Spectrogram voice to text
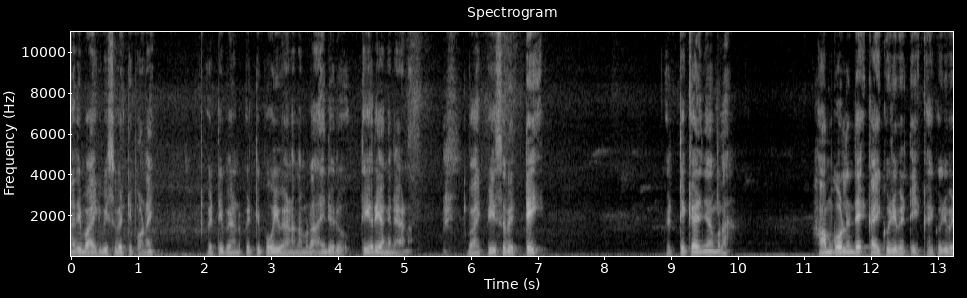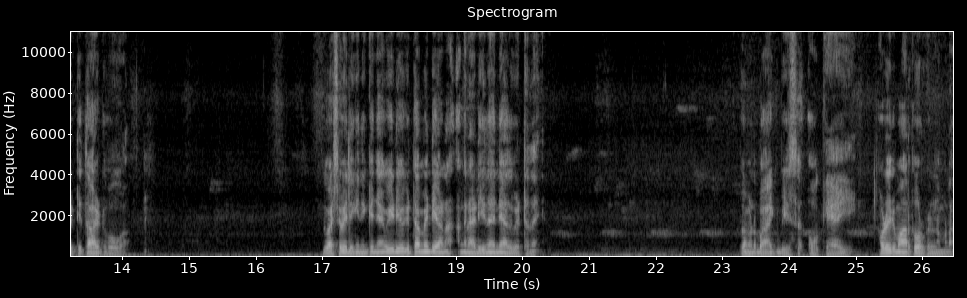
ആദ്യം ബാക്ക് പീസ് വെട്ടിപ്പോണേ. വെട്ടി വേണം വെട്ടിപ്പോയി വേണം നമ്മൾ അതിന്റെ ഒരു തിയറി അങ്ങനെയാണ്. ബാക്ക് പീസ് വെട്ടി വെട്ടിക്കഴിഞ്ഞ് നമ്മൾ ഹാം ഗോളിന്റെ കൈക്കുഴി വെട്ടി കൈക്കുഴി വെട്ടി താഴോട്ട് പോവുക. ഇത് വശമില്ലെങ്കിൽ നിങ്ങൾക്ക് ഞാൻ വീഡിയോ കിട്ടാൻ വേണ്ടിയാണ് അങ്ങനെ അടിയിൽ നിന്ന് തന്നെ അത് വെട്ടുന്നത് ഇപ്പോൾ നമ്മുടെ ബാക്ക് ബീസ് ഓക്കെ ആയി. അവിടെ ഒരു മാർക്ക് കൊടുക്കണം നമ്മുടെ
